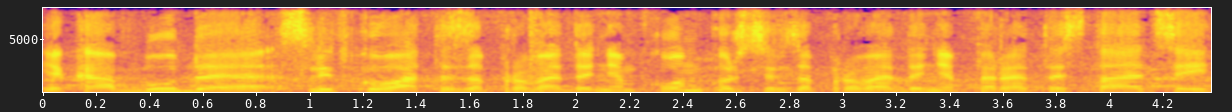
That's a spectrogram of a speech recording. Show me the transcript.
яка буде слідкувати за проведенням конкурсів, за проведенням переатестацій.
